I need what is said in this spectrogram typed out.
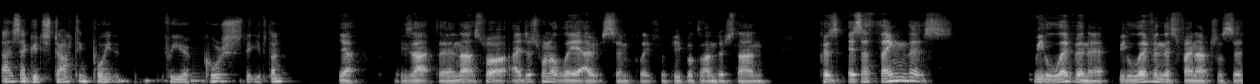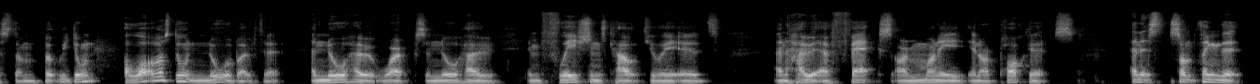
that's a good starting point for your course that you've done. Yeah, exactly. And that's what I just want to lay it out simply for people to understand. Because it's a thing that's we live in it, we live in this financial system, but we don't a lot of us don't know about it and know how it works and know how inflation's calculated and how it affects our money in our pockets and it's something that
